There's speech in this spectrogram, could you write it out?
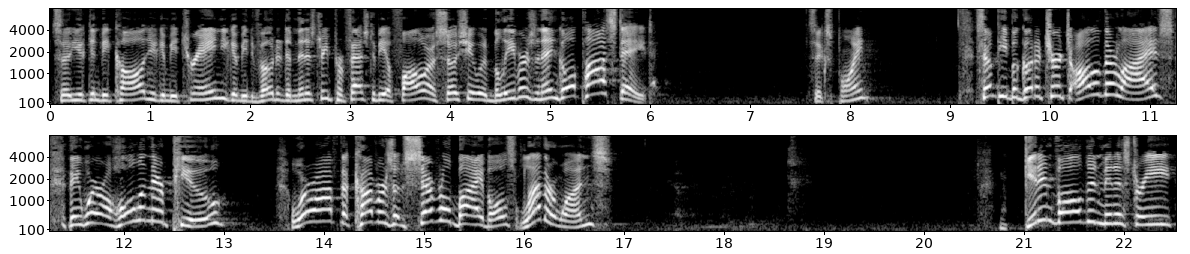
So you can be called, you can be trained, you can be devoted to ministry, profess to be a follower, associate with believers, and then go apostate. Sixth point. Some people go to church all of their lives. They wear a hole in their pew, wear off the covers of several Bibles, leather ones, get involved in ministry,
